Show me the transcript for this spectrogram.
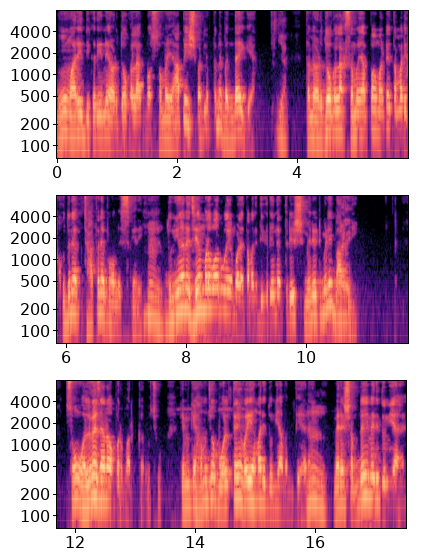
હું મારી દીકરીને અડધો કલાકનો સમય આપીશ મતલબ તમે બંધાઈ ગયા. તમે અડધો કલાક સમય આપવા માટે તમારી ખુદને જાતને પ્રોમિસ કરી. દુનિયાને જે મળવાનું એ મળે. તમારી દીકરીને ત્રીસ મિનિટ મળી બારની સો હું ઓલવેઝ એના ઉપર વર્ક કરું છું. કેમ કે હમ જો બોલતે વહી હમારી દુનિયા બનતી હૈ મેરે શબ્દ મેરી દુનિયા હૈ.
